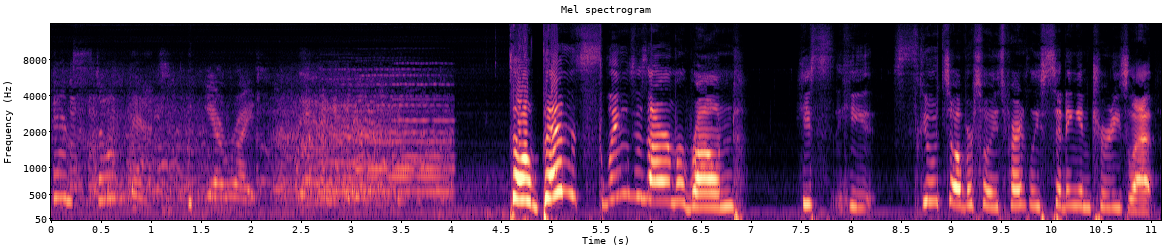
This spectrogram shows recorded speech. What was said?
Ben, stop that. Yeah, right. So Ben slings his arm around. He's he scoots over so he's practically sitting in Trudy's lap.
